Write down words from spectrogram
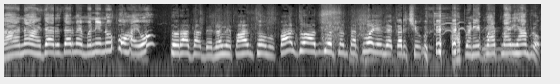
ના ના હજાર હજારમાં મને ન પોહાય હો. તો રાધાબેન હવે પાંચસો પાંચસો આપજો તમતા તોય મેં કરશું. પણ એક વાત મારી સાંભળો.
